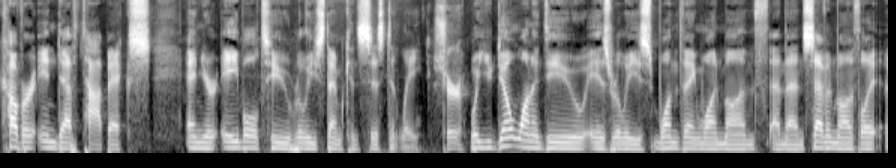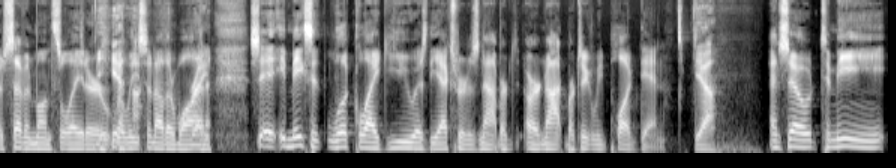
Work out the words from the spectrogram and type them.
cover in-depth topics and you're able to release them consistently. Sure. What you don't want to do is release one thing one month and then seven month seven months later yeah. release another one. Right. So it, it, makes it look like you as the expert is not are not particularly plugged in. Yeah. And so to me,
